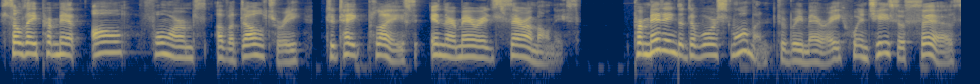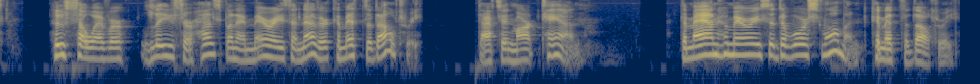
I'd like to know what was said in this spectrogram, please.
So they permit all forms of adultery to take place in their marriage ceremonies, permitting the divorced woman to remarry when Jesus says, Whosoever leaves her husband and marries another commits adultery. That's in Mark 10. The man who marries a divorced woman commits adultery.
